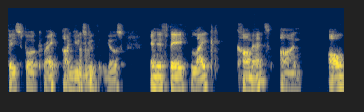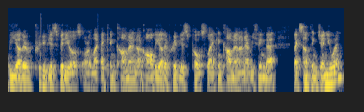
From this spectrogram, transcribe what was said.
facebook right on mm-hmm. youtube mm-hmm. videos and if they like comment on all the other previous videos or like and comment on all the other previous posts like and comment on everything that like something genuine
